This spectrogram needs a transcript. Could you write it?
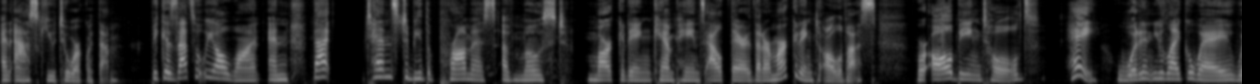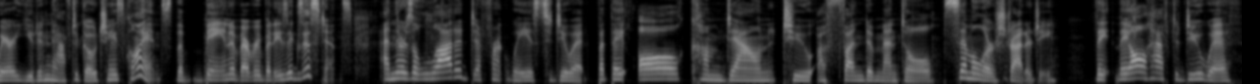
and ask you to work with them. Because that's what we all want. And that tends to be the promise of most marketing campaigns out there that are marketing to all of us. We're all being told Hey, wouldn't you like a way where you didn't have to go chase clients, the bane of everybody's existence? And there's a lot of different ways to do it, but they all come down to a fundamental similar strategy. They, they all have to do with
